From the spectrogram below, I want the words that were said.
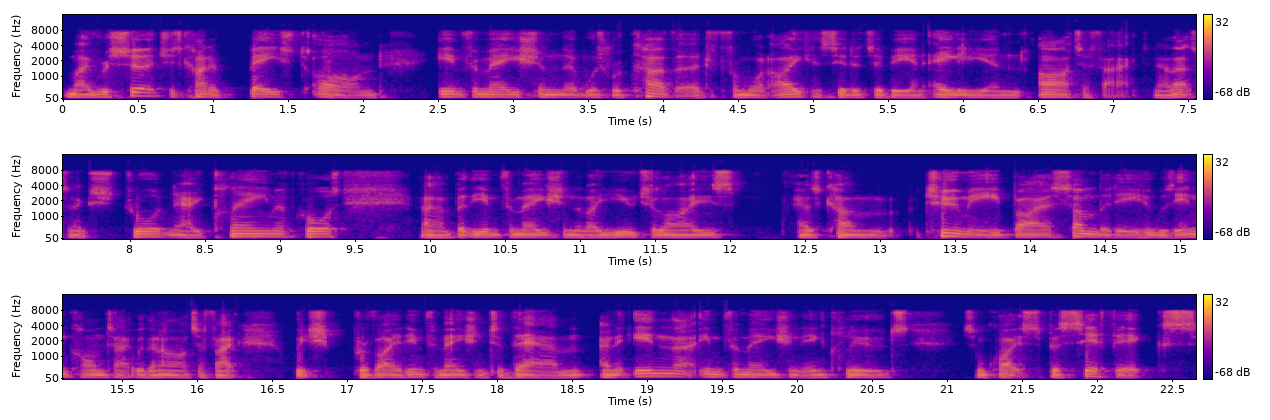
my research is kind of based on information that was recovered from what I consider to be an alien artifact. Now, that's an extraordinary claim, of course, uh, but the information that I utilize has come to me by somebody who was in contact with an artifact which provided information to them. And in that information includes some quite specifics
